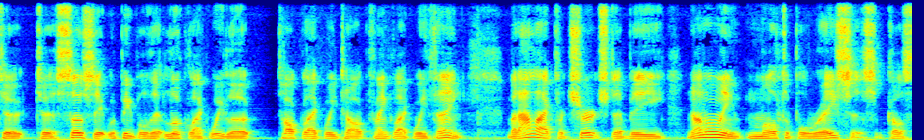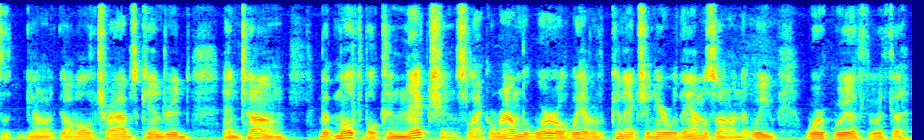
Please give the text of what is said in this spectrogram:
to to associate with people that look like we look, talk like we talk, think like we think. But I like for church to be not only multiple races, because you know of all tribes, kindred, and tongue, but multiple connections like around the world. We have a connection here with Amazon that we work with with a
